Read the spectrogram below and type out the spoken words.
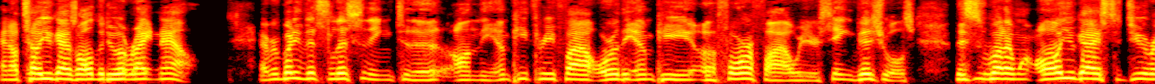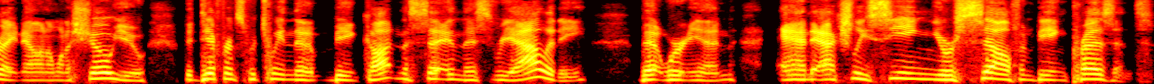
And I'll tell you guys all to do it right now everybody that's listening to the on the mp3 file or the mp4 file where you're seeing visuals this is what i want all you guys to do right now and i want to show you the difference between the being caught in the set in this reality that we're in and actually seeing yourself and being present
